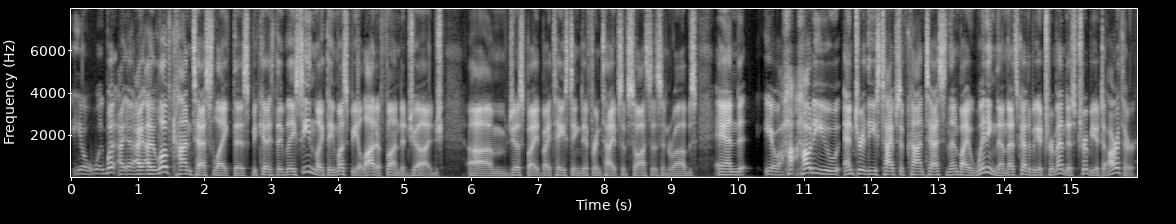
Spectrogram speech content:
you know what I, I love contests like this because they they seem like they must be a lot of fun to judge um, just by by tasting different types of sauces and rubs and you know how, how do you enter these types of contests and then by winning them that's got to be a tremendous tribute to Arthur.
